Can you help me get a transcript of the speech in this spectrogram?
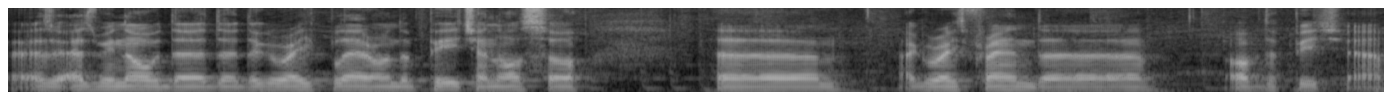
as, as we know, the, the, the great player on the pitch and also um a great friend uh, of the pitch. Yeah.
